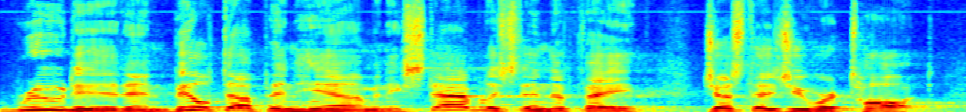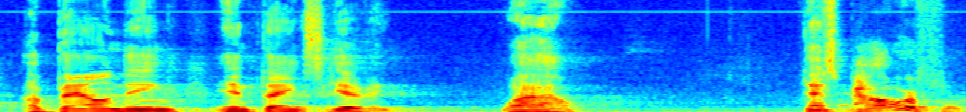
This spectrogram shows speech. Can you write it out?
rooted and built up in Him and established in the faith, just as you were taught, abounding in thanksgiving. Wow, that's powerful.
